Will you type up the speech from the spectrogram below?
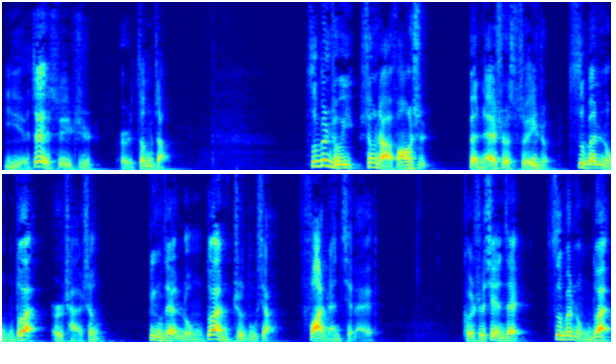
也在随之而增长。资本主义生产方式本来是随着资本垄断而产生，并在垄断制度下发展起来的。可是现在，资本垄断。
